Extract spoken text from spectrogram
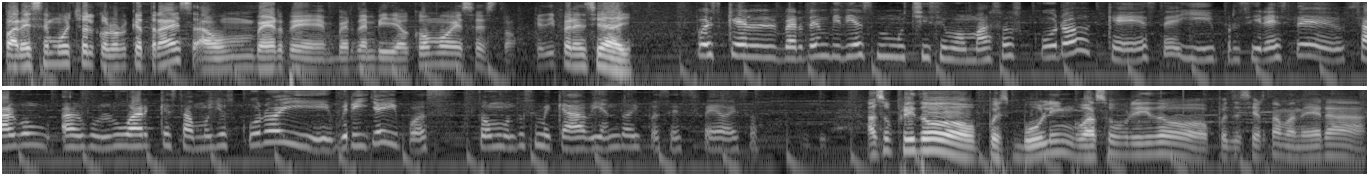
parece mucho el color que traes a un verde, verde envidia. ¿Cómo es esto? ¿Qué diferencia hay? Pues que el verde envidia es muchísimo más oscuro que este y por decir este salgo a algún lugar que está muy oscuro y brilla y pues todo el mundo se me queda viendo y pues es feo eso. ¿Has sufrido pues bullying o has sufrido pues de cierta manera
